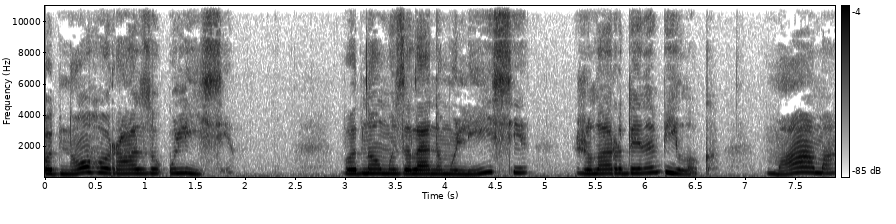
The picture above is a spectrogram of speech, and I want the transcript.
Одного разу у лісі. В одному зеленому лісі жила родина білок, мама,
